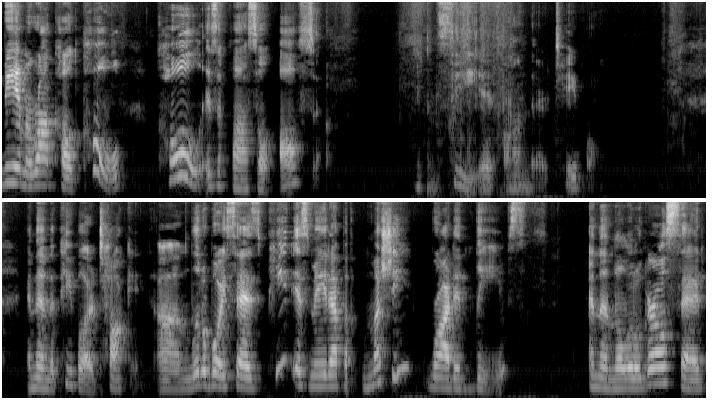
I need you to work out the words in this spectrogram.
became a rock called coal. Coal is a fossil also. You can see it on their table. And then the people are talking. Um, little boy says, peat is made up of mushy, rotted leaves. And then the little girl said,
